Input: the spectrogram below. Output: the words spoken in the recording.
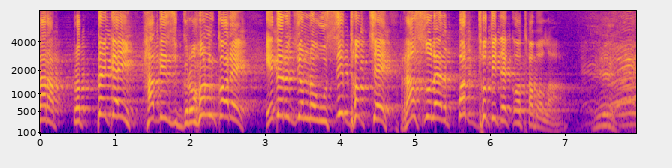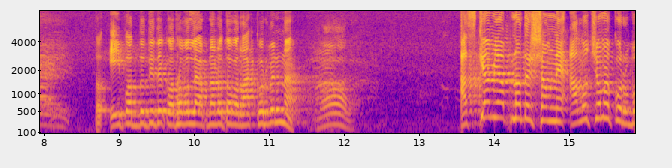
তারা প্রত্যেকেই হাদিস গ্রহণ করে। এদের জন্য উচিত হচ্ছে রাসুলের পদ্ধতিতে কথা বলা। তো এই পদ্ধতিতে কথা বললে আপনারা তো আবার রাগ করবেন না? আজকে আমি আপনাদের সামনে আলোচনা করব,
